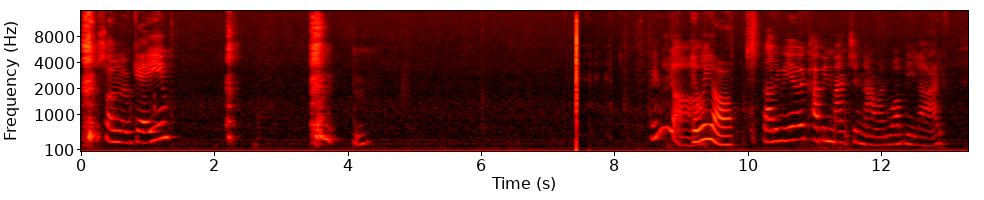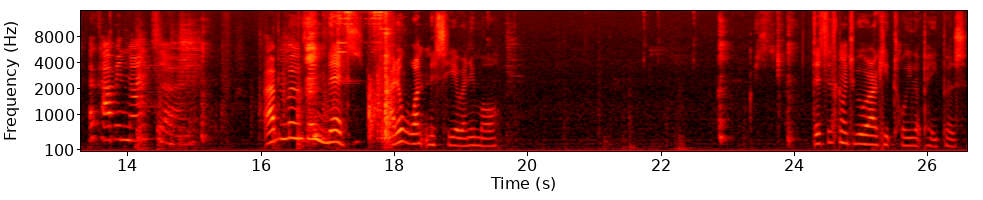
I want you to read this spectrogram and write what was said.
Solo game. Here we are. Here we are. Daddy, we have a cabin mansion now on Wobbly Life. A cabin mansion. I'm moving this. I don't want this here anymore. This is going to be where I keep toilet papers.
